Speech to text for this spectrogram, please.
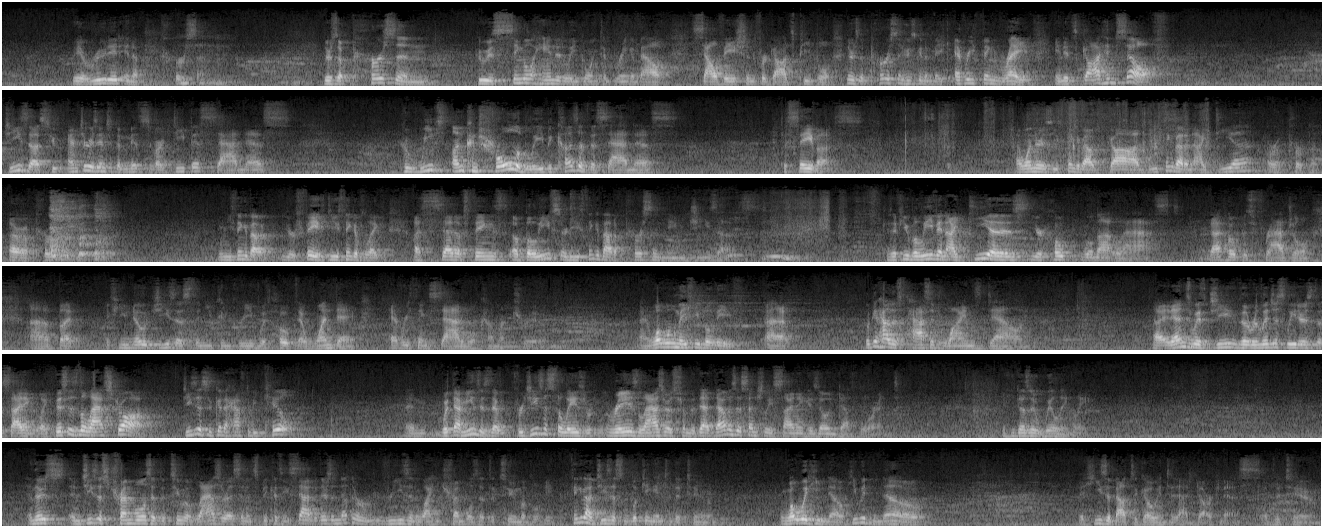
they are rooted in a person. There's a person who is single handedly going to bring about salvation for God's people. There's a person who's going to make everything right, and it's God Himself Jesus, who enters into the midst of our deepest sadness, who weeps uncontrollably because of the sadness, to save us. I wonder as you think about God, do you think about an idea or a purpose or a person? When you think about your faith, do you think of like a set of things, of beliefs, or do you think about a person named Jesus? Because if you believe in ideas, your hope will not last. That hope is fragile. Uh, but if you know Jesus, then you can grieve with hope that one day everything sad will come untrue. And what will make you believe? Uh, look at how this passage winds down. Uh, it ends with the religious leaders deciding, like, this is the last straw. Jesus is going to have to be killed. And what that means is that for Jesus to raise Lazarus from the dead, that was essentially signing his own death warrant. And he does it willingly. And, there's, and Jesus trembles at the tomb of Lazarus, and it's because he's sad. But there's another reason why he trembles at the tomb. Of, think about Jesus looking into the tomb. What would he know? He would know that he's about to go into that darkness of the tomb.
